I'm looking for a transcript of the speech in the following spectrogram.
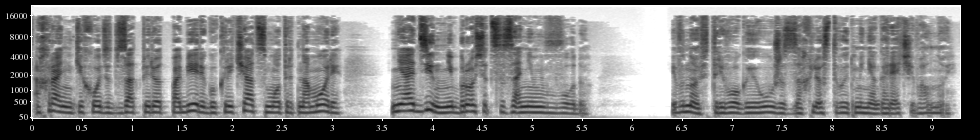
Охранники ходят взад-вперед по берегу, кричат, смотрят на море. Ни один не бросится за ним в воду и вновь тревога и ужас захлестывают меня горячей волной.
